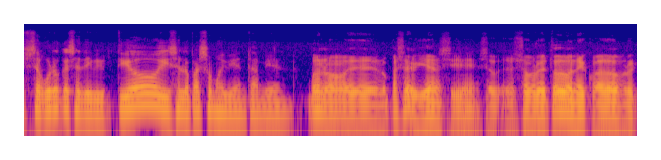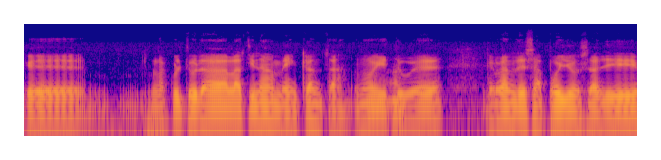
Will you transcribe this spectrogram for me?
seguro que se divirtió y se lo pasó muy bien también. Bueno, lo pasé bien, sí. sobre todo en Ecuador, porque la cultura latina me encanta, ¿no? Y tuve grandes apoyos allí,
